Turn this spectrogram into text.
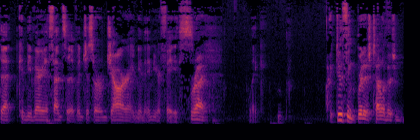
that can be very offensive and just sort of jarring and in your face. Right. Like I do think British television,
